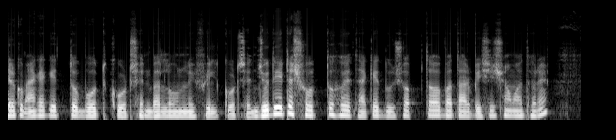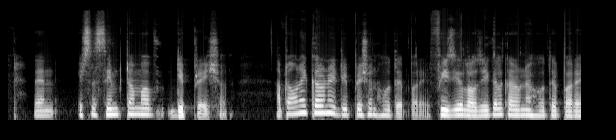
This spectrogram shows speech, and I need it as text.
এরকম একাকিত্ব বোধ করছেন বা লোনলি ফিল করছেন। যদি এটা সত্য হয়ে থাকে দু সপ্তাহ বা তার বেশি সময় ধরে then it's a symptom of depression আপনার অনেক কারণে ডিপ্রেশন হতে পারে। ফিজিওলজিক্যাল কারণে হতে পারে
